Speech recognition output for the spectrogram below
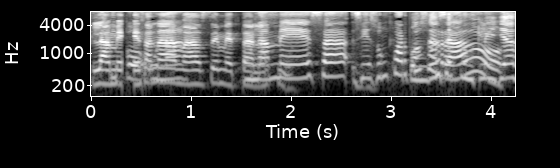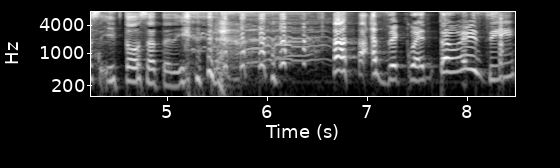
La tipo mesa nada más de metal Una así. mesa, sí, es un cuarto Póngase cerrado. y tosa, te dije. De cuenta, güey, sí.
